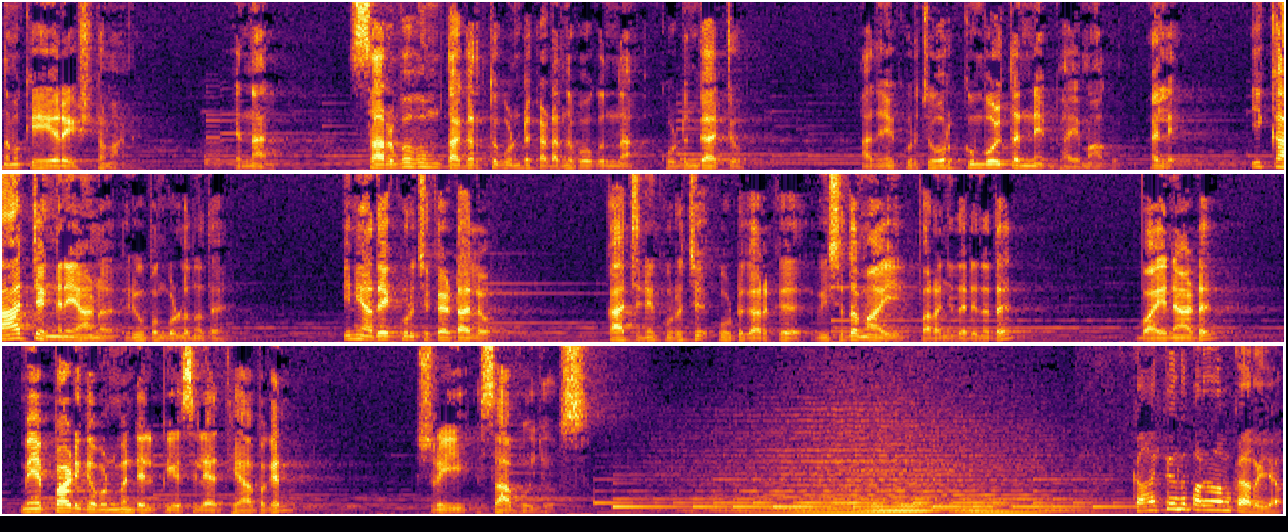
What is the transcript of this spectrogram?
നമുക്കേറെ ഇഷ്ടമാണ്. എന്നാൽ സർവവും തകർത്തുകൊണ്ട് കടന്നു പോകുന്ന കൊടുങ്കാറ്റോ അതിനെക്കുറിച്ച് ഓർക്കുമ്പോൾ തന്നെ ഭയമാകും അല്ലേ? ഈ കാറ്റ് എങ്ങനെയാണ് രൂപം കൊള്ളുന്നത്? ഇനി അതേക്കുറിച്ച് കേട്ടാലോ? കാറ്റിനെക്കുറിച്ച് കൂട്ടുകാർക്ക് വിശദമായി പറഞ്ഞു തരുന്നത് Wayanad Meppadi government L P എസിലെ അധ്യാപകൻ ശ്രീ സാബു ജോസ്. കാറ്റ് എന്ന് പറഞ്ഞാൽ നമുക്കറിയാം.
